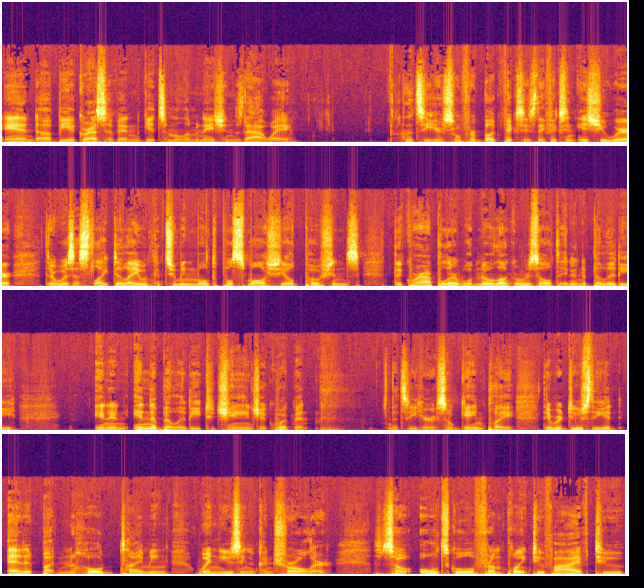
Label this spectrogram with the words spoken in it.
and uh, be aggressive and get some eliminations that way. Let's see here. So for bug fixes, they fix an issue where there was a slight delay when consuming multiple small shield potions. The grappler will no longer result in an ability in an inability to change equipment. Let's see here. So gameplay, they reduce the edit button hold timing when using a controller. So old school from 0.25 to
